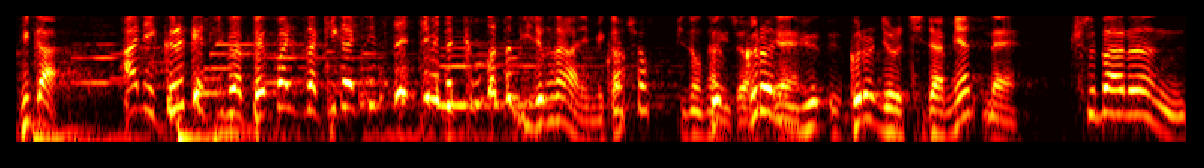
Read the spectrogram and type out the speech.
그러니까, 아니, 그렇게 치면 184 키가 10cm 큰 것도 비정상 아닙니까? 그렇죠. 비정상이죠. 그, 런 예. 그런 유로 치자면? 네. 출발은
